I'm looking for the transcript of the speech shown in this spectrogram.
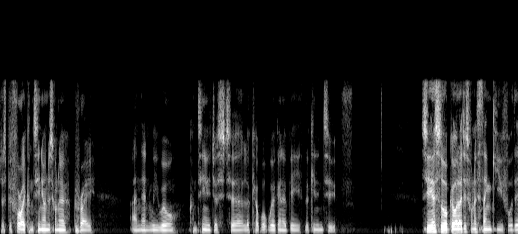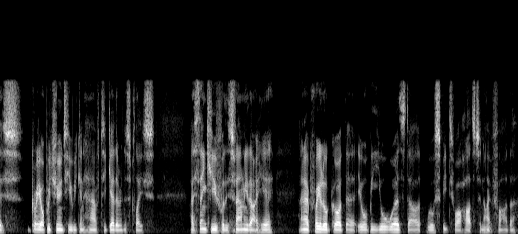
Just before I continue, I'm just going to pray, and then we will continue just to look at what we're going to be looking into. So, yes, Lord God, I just want to thank you for this great opportunity we can have together in this place. I thank you for this family that are here, and I pray, Lord God, that it will be your words that will speak to our hearts tonight, Father.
